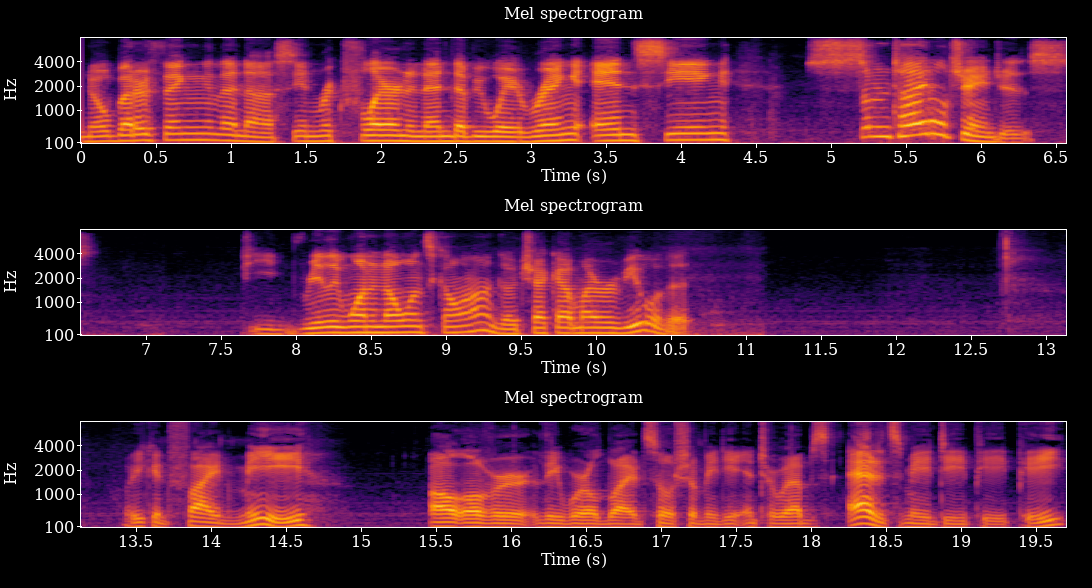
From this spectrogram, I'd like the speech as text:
No better thing than uh, seeing Ric Flair in an NWA ring and seeing some title changes if you really want to know what's going on, go check out my review of it. Well, you can find me all over the worldwide social media interwebs at It's Me DPP.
